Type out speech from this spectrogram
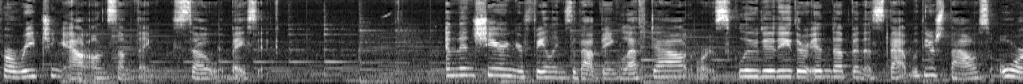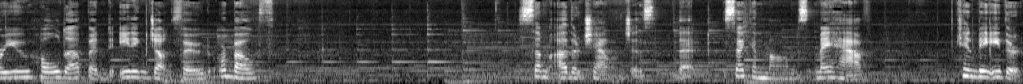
for reaching out on something so basic. And then sharing your feelings about being left out or excluded either end up in a spat with your spouse or you hold up and eating junk food or both. Some other challenges that second moms may have can be either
